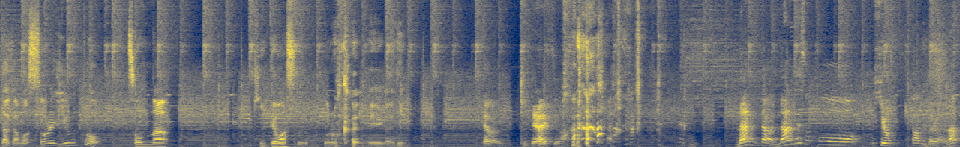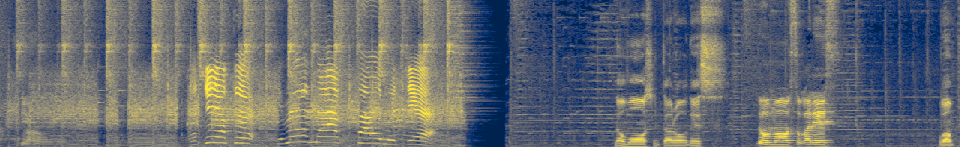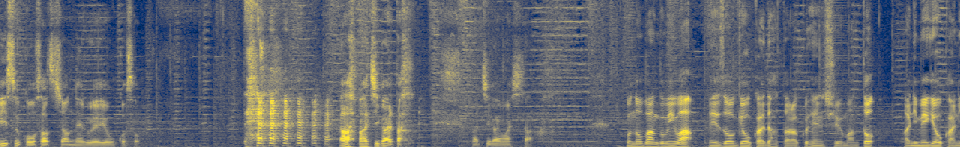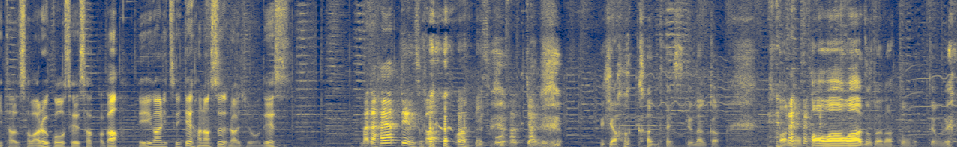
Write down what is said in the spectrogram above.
だからまあそれ言うとそんな聞いてます？この回映画に。多分聞いてないですよ。なんだなんでそこを拾ったんだろうなっていう。活躍自分なタイムチどうも、慎太郎です。どうも曽我です。ワンピース考察チャンネルへようこそ。あ、間違えた。間違えました。この番組は映像業界で働く編集マンとアニメ業界に携わる構成作家が映画について話すラジオです。まだ流行ってんすか？ワンピース考察チャンネルいや、わかんないですけど、なんか、あの、パワーワードだなと思って、俺。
